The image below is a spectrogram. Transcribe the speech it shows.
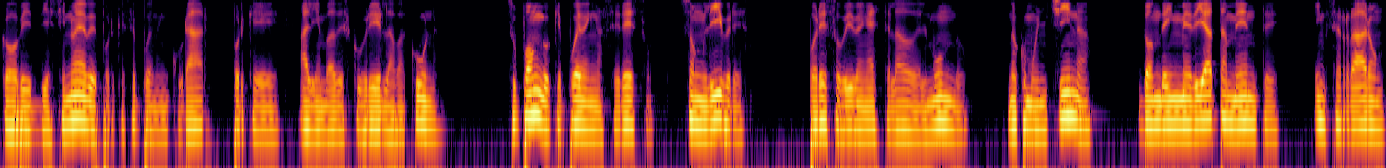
COVID-19 porque se pueden curar, porque alguien va a descubrir la vacuna. Supongo que pueden hacer eso, son libres, por eso viven a este lado del mundo, no como en China, donde inmediatamente encerraron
